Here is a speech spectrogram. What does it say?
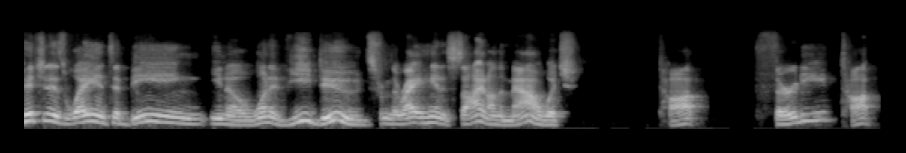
pitching his way into being, you know, one of the dudes from the right-handed side on the mound, which top 30, top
